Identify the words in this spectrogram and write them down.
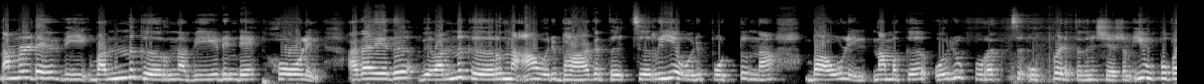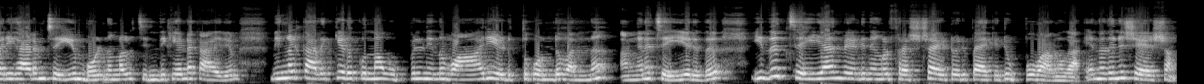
നമ്മളുടെ വീ വന്ന് കയറുന്ന വീടിന്റെ ഹോളിൽ അതായത് വന്നു കയറുന്ന ആ ഒരു ഭാഗത്ത് ചെറിയ ഒരു പൊട്ടുന്ന ബൗളിൽ നമുക്ക് ഒരു കുറച്ച് ഉപ്പെടുത്തതിന് ശേഷം ഈ ഉപ്പ് പരിഹാരം ചെയ്യുമ്പോൾ നിങ്ങൾ ചിന്തിക്കേണ്ട കാര്യം നിങ്ങൾ കറിക്കെടുക്കുന്ന ഉപ്പിൽ നിന്ന് വാരി എടുത്തുകൊണ്ട് വന്ന് അങ്ങനെ ചെയ്യരുത്. ഇത് ചെയ്യാൻ വേണ്ടി നിങ്ങൾ ഫ്രഷ് ആയിട്ട് ഒരു പാക്കറ്റ് ഉപ്പ് വാങ്ങുക. എന്നതിന് ശേഷം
